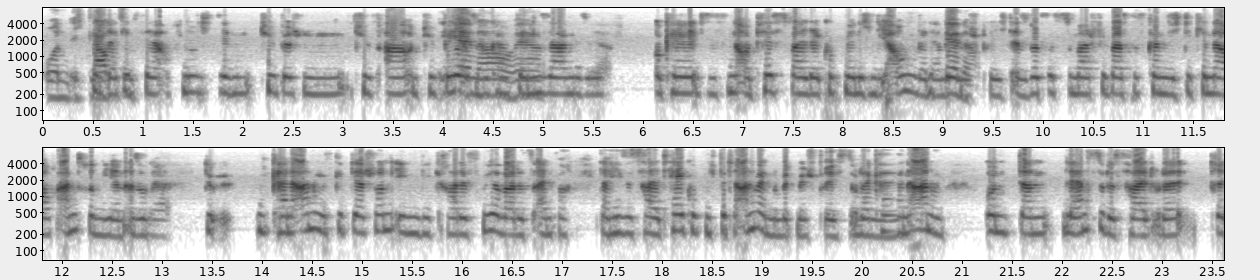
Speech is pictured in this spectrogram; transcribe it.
Und ich glaube. Da gibt es ja auch nicht den typischen Typ A und Typ B. Genau, also du genau, kannst ja, ja nicht sagen, so, ja. okay, das ist ein Autist, weil der guckt mir nicht in die Augen, wenn er mit genau. mir spricht. Also das ist zum Beispiel was, das können sich die Kinder auch antrainieren. Also du, keine Ahnung, es gibt ja schon irgendwie, gerade früher war das einfach, da hieß es halt, hey, guck mich bitte an, wenn du mit mir sprichst oder mhm. keine Ahnung. Und dann lernst du das halt oder tra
